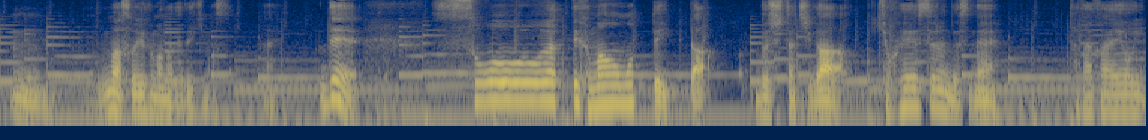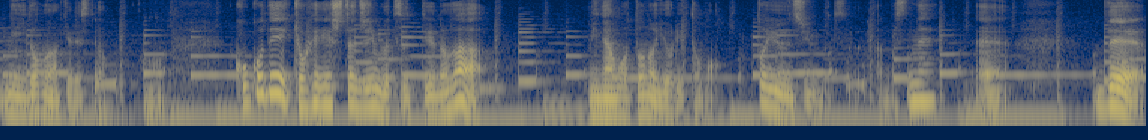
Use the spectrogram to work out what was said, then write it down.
うん、まあそういう不満が出てきます。はい、でそうやって不満を持っていった武士たちが挙兵するんですね。戦いに挑むわけですよ。ここで挙兵した人物っていうのが源頼朝という人物なんですね。えー、で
